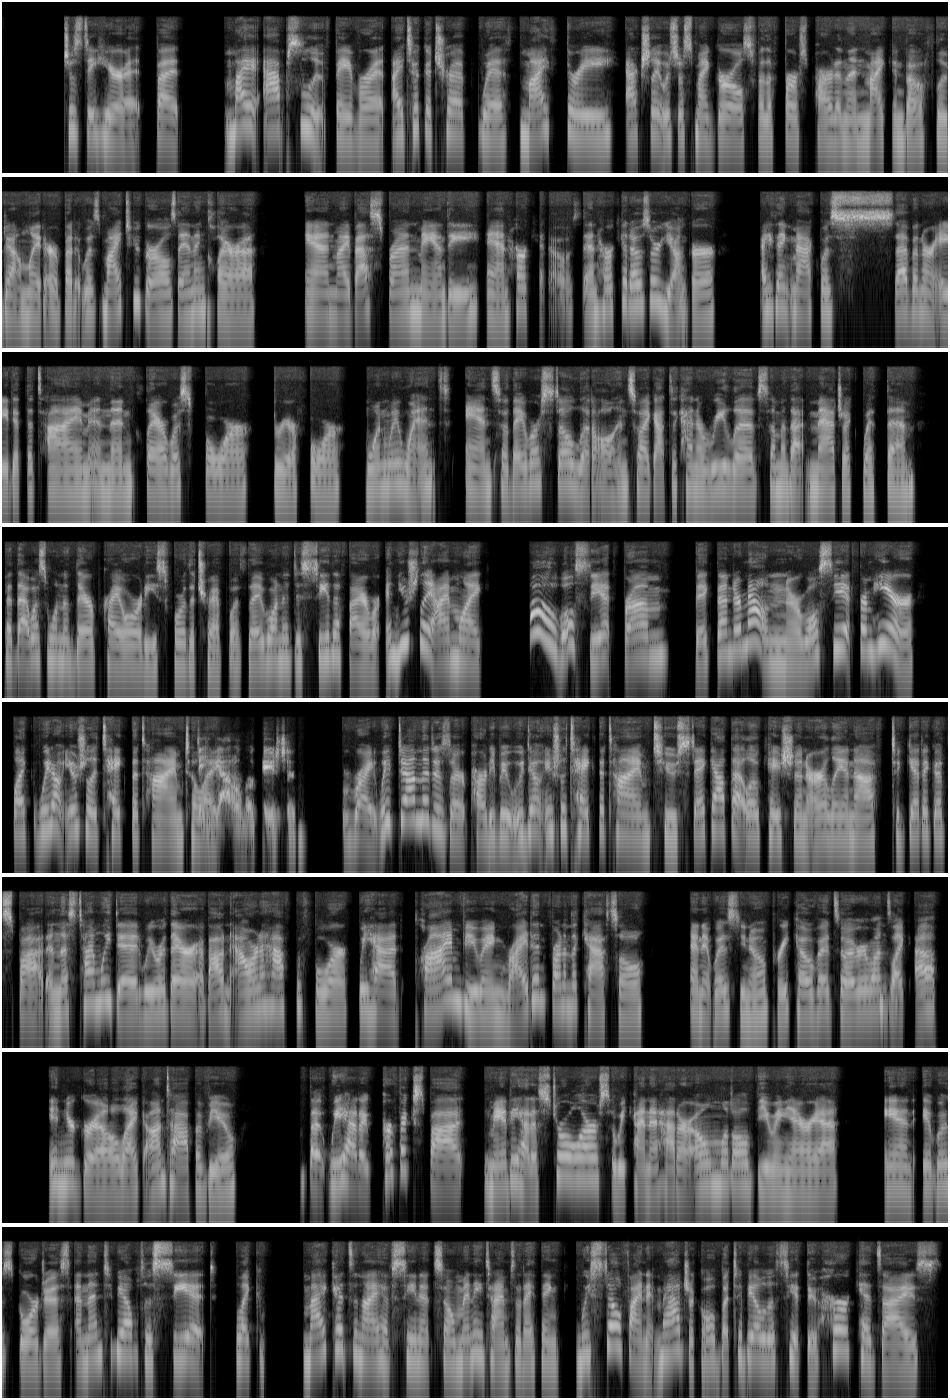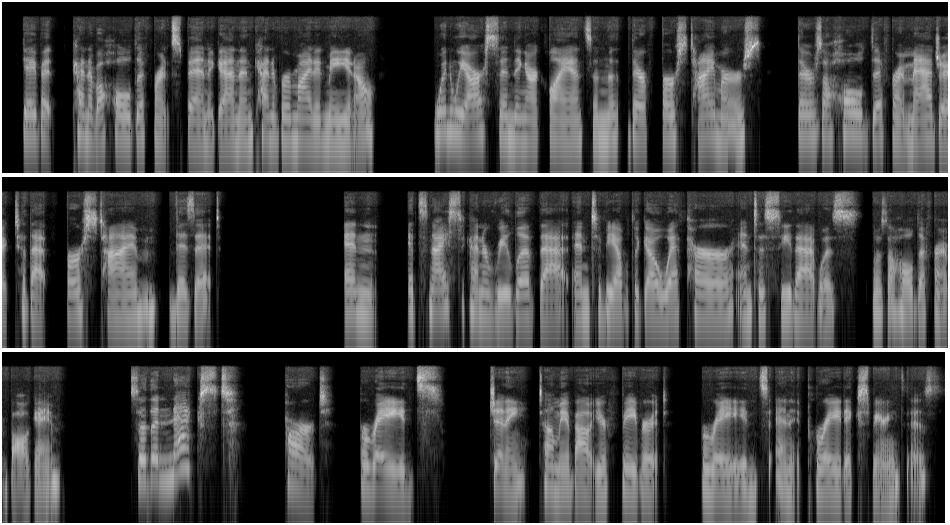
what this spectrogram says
just to hear it but my absolute favorite i took a trip with my three actually it was just my girls for the first part and then mike and bo flew down later but it was my two girls anna and clara and my best friend mandy and her kiddos and her kiddos are younger i think mac was seven or eight at the time and then claire was four three or four when we went. And so they were still little. And so I got to kind of relive some of that magic with them. But that was one of their priorities for the trip was they wanted to see the firework. And usually I'm like, oh, we'll see it from Big Thunder Mountain or we'll see it from here. Like we don't usually take the time to Take like out a location. Right. We've done the dessert party, but we don't usually take the time to stake out that location early enough to get a good spot. And this time we did. We were there about an hour and a half before. We had prime viewing right in front of the castle. And it was, you know, pre COVID. So everyone's mm-hmm. like up in your grill, like on top of you. But we had a perfect spot. Mandy had a stroller. So we kind of had our own little viewing area. And it was gorgeous. And then to be able to see it like my kids and I have seen it so many times that I think we still find it magical, but to be able to see it through her kids' eyes gave it kind of a whole different spin again and kind of reminded me, you know, when we are sending our clients and the, they're first timers, there's a whole different magic to that first time visit. And it's nice to kind of relive that and to be able to go with her and to see that was was a whole different ball game. So the next part, parades, Jenny, tell me about your favorite parades and parade experiences.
